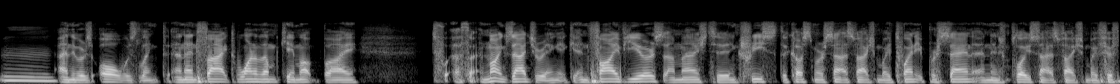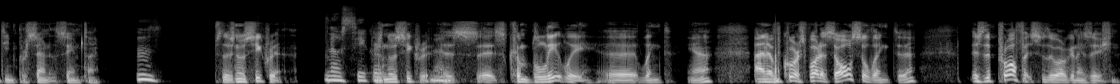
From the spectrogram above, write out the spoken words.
Mm. And they were always linked. And in fact, one of them came up by, I'm not exaggerating, in five years, I managed to increase the customer satisfaction by 20% and employee satisfaction by 15% at the same time. Mm. So there's no secret. No secret. There's no secret. No. It's, it's completely uh, linked. Yeah. And of course, what it's also linked to is the profits of the organization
